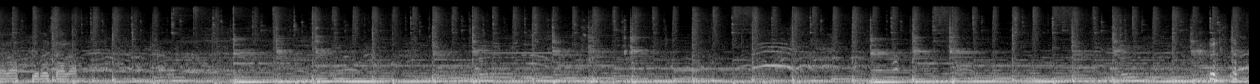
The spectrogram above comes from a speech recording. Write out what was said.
salah, kira salah. Ang bang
